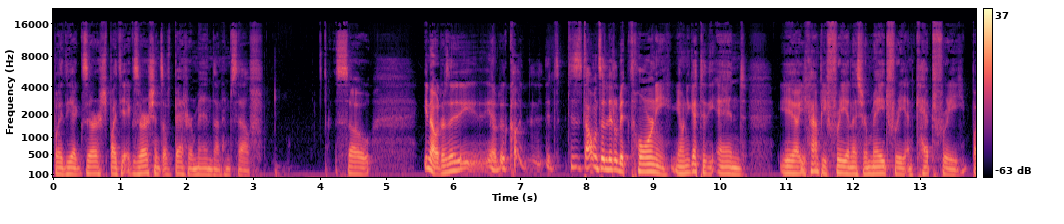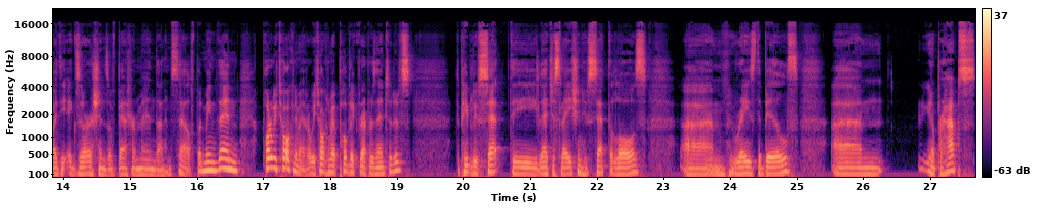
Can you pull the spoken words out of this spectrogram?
by the exert by the exertions of better men than himself. So, you know, there's a you know it's, this that one's a little bit thorny. You know, when you get to the end, you know, you can't be free unless you're made free and kept free by the exertions of better men than himself. But I mean, then what are we talking about? Are we talking about public representatives, the people who set the legislation, who set the laws, um, who raise the bills? Um, you know, perhaps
